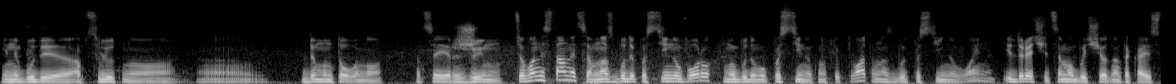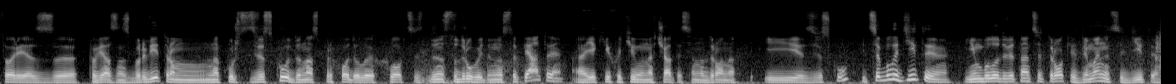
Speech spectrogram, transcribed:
і не буде абсолютно е, демонтовано цей режим. Цього не станеться. У нас буде постійно ворог. Ми будемо постійно конфліктувати. У нас будуть постійно воїни. І до речі, це, мабуть, ще одна така історія з пов'язана з Борвітром. На курс зв'язку до нас приходили хлопці з 92-ї, 95-ї, е, які хотіли навчатися на дронах і зв'язку. І це були діти. Їм було 19 років. Для мене це діти.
